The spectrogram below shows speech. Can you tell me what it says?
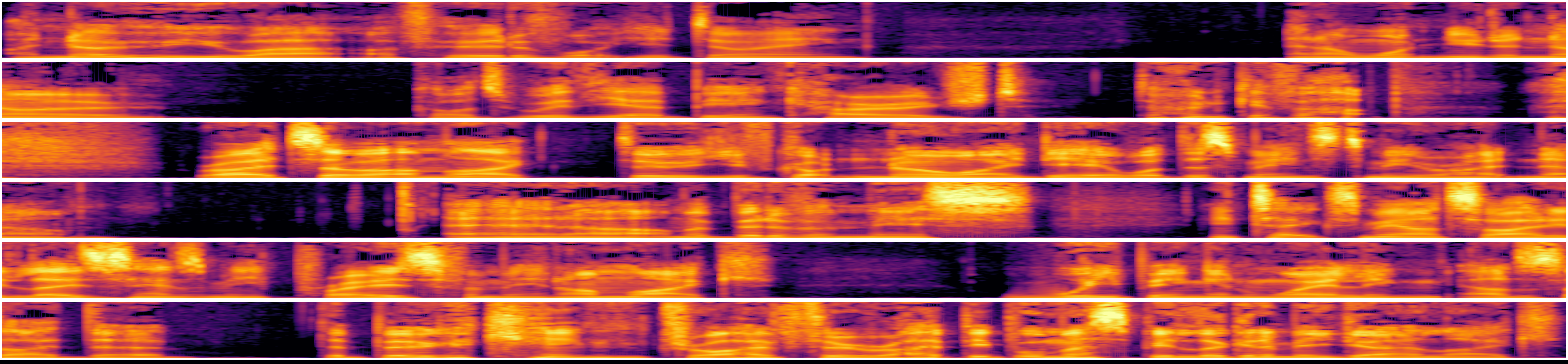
I know who you are. I've heard of what you're doing. And I want you to know God's with you. Be encouraged. Don't give up. right? So I'm like, dude, you've got no idea what this means to me right now. And uh, I'm a bit of a mess. He takes me outside. He lays his hands on me. He prays for me. And I'm like weeping and wailing outside the, the Burger King drive through, right? People must be looking at me going like,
